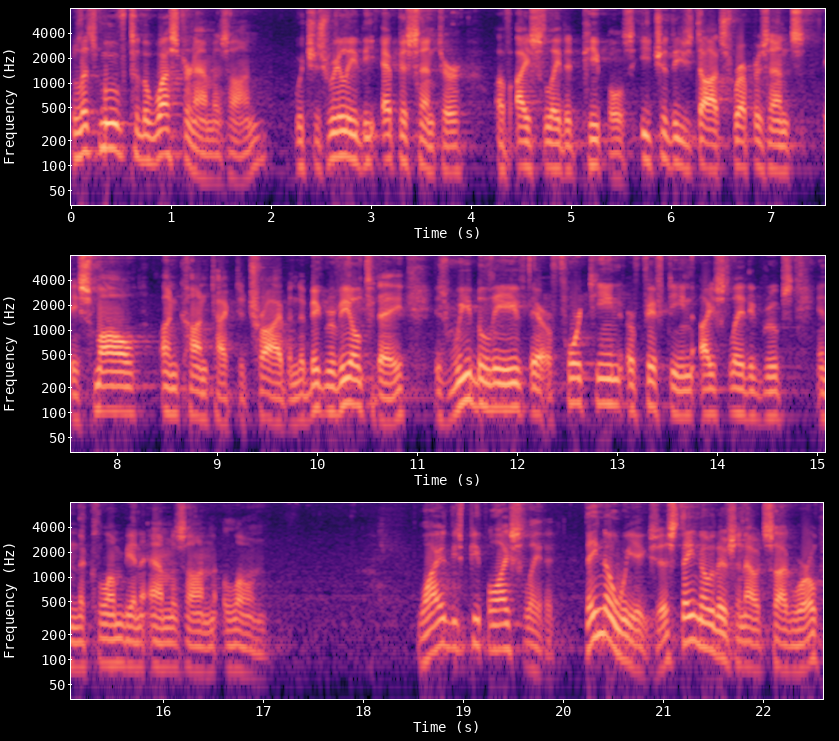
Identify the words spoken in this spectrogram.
But let's move to the western Amazon, which is really the epicenter of isolated peoples. Each of these dots represents a small, uncontacted tribe. And the big reveal today is we believe there are 14 or 15 isolated groups in the Colombian Amazon alone. Why are these people isolated? They know we exist, they know there's an outside world.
